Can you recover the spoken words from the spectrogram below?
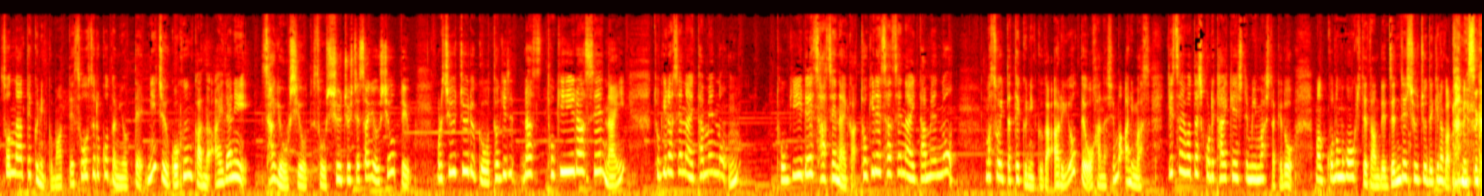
そんなテクニックもあって、そうすることによって25分間の間に作業をしようって、そう集中して作業しようっていう、これ集中力を途切ら途切らせない途切らせないための、ん？途切れさせないか。途切れさせないためのまあ、そういったテクニックがあるよってお話もあります。実際私これ体験してみましたけど、まあ、子供が起きてたんで全然集中できなかったんですが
